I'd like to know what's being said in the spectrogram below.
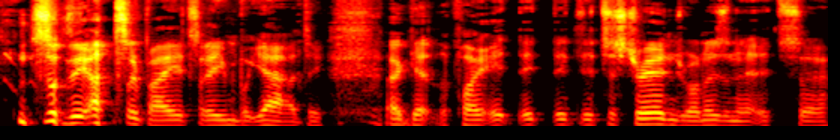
so they had to buy a team. But yeah, I do, I get the point. It, it, it it's a strange one, isn't it? It's uh,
